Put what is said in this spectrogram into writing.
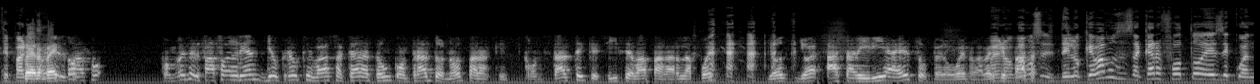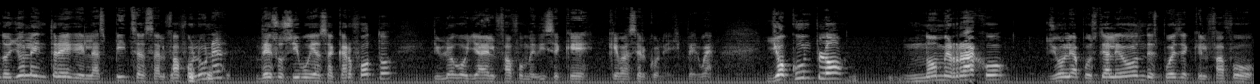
¿Te parece? Perfecto. como es el FAFO, Adrián, yo creo que va a sacar hasta un contrato, ¿no? Para que constate que sí se va a pagar la apuesta. yo, yo hasta diría eso, pero bueno, a ver Bueno, qué pasa. vamos, de lo que vamos a sacar foto es de cuando yo le entregue las pizzas al Fafo Luna, de eso sí voy a sacar foto, y luego ya el Fafo me dice qué, qué va a hacer con ella. Pero bueno, yo cumplo, no me rajo, yo le aposté a León después de que el Fafo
